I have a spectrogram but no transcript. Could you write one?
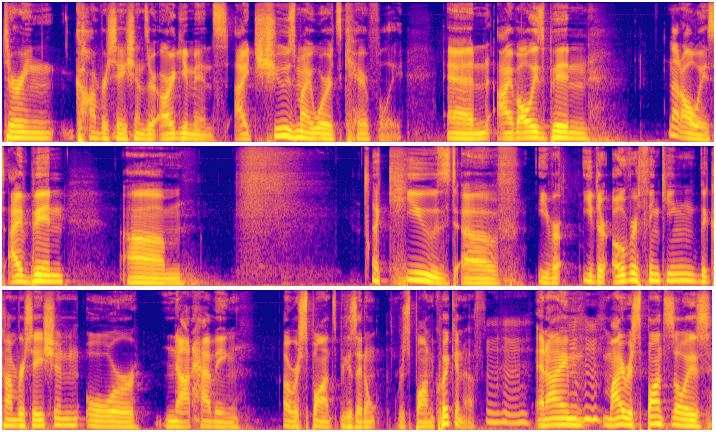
during conversations or arguments, I choose my words carefully. And I've always been, not always, I've been um, accused of either, either overthinking the conversation or not having a response because I don't respond quick enough. And I'm, my response is always,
